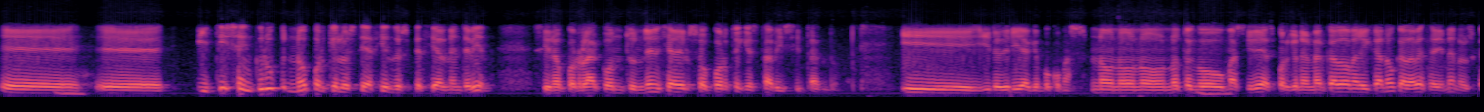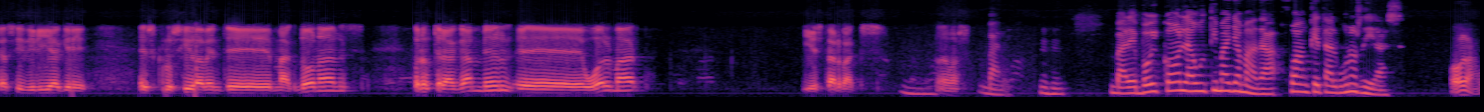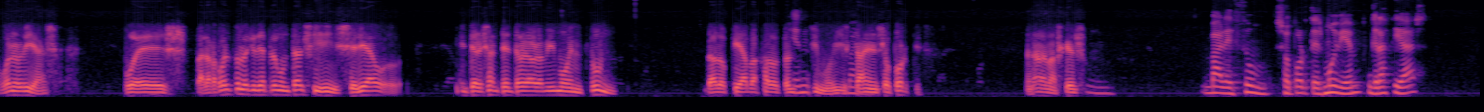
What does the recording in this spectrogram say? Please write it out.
eh, eh, y ThyssenKrupp, no porque lo esté haciendo especialmente bien, sino por la contundencia del soporte que está visitando y, le diría que poco más. No, no, no, no tengo más ideas porque en el mercado americano cada vez hay menos. Casi diría que exclusivamente McDonald's, Procter Gamble, eh, Walmart y Starbucks. Mm. Nada más. Vale. Vale, voy con la última llamada. Juan, ¿qué tal? Buenos días. Hola, buenos días. Pues para Roberto le quería preguntar si sería interesante entrar ahora mismo en Zoom dado que ha bajado tantísimo y está en soportes. Nada más que eso. Mm. Vale, Zoom, soportes, muy bien, gracias.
